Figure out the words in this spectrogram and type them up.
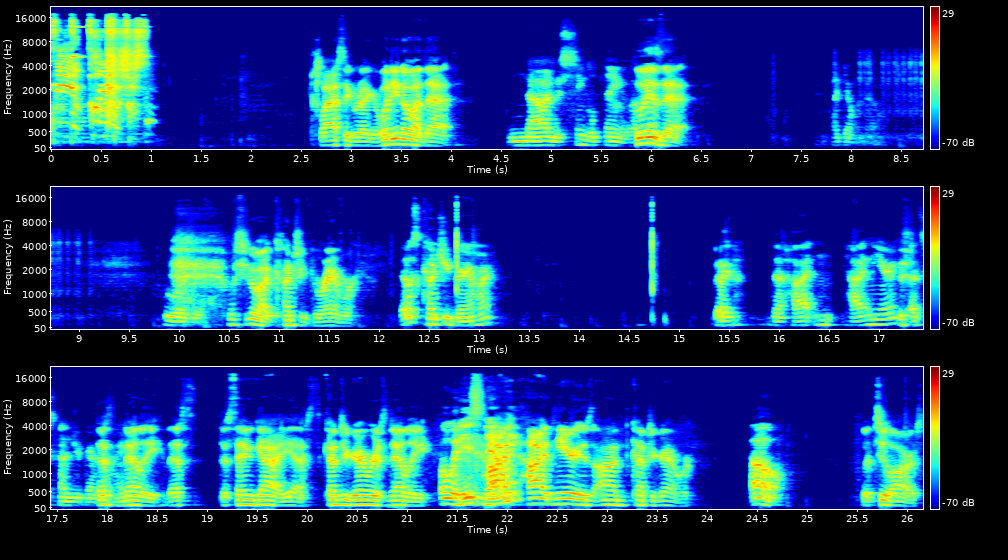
me a grill. She's Classic record. What do you know about that? Not a single thing about. Who is that? I don't know. Who was it? What do you know about country grammar? That was Country Grammar. That's, The hot in, hot in here. That's Country Grammar. that's right? Nelly. That's the same guy. Yes, country grammar is Nelly. Oh, it is Hot, Nelly. Hot in here is on country grammar Oh, with two R's.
